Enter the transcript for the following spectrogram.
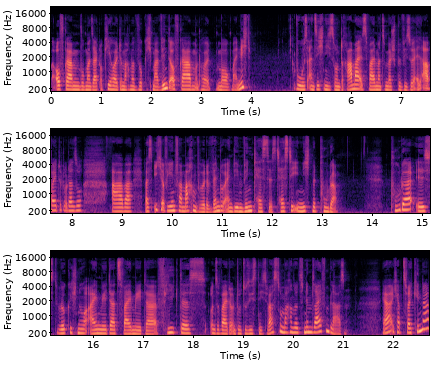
Aufgaben, wo man sagt, okay, heute machen wir wirklich mal Windaufgaben und heute morgen mal nicht wo es an sich nicht so ein Drama ist, weil man zum Beispiel visuell arbeitet oder so. Aber was ich auf jeden Fall machen würde, wenn du einen dem Wind testest, teste ihn nicht mit Puder. Puder ist wirklich nur ein Meter, zwei Meter, fliegt es und so weiter und du, du siehst nichts. Was du machen sollst, nimm Seifenblasen. Ja, ich habe zwei Kinder,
